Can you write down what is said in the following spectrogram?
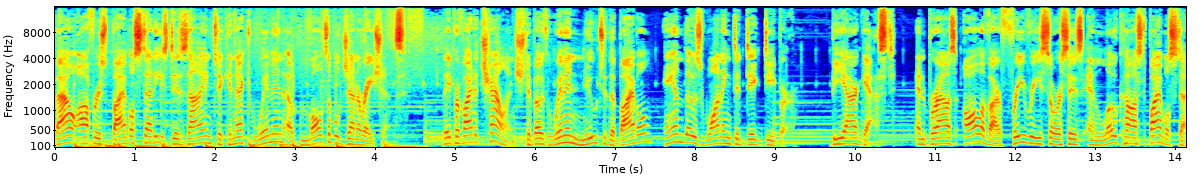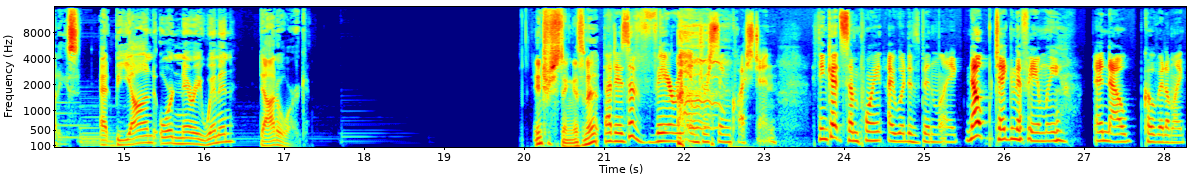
Bow offers Bible studies designed to connect women of multiple generations. They provide a challenge to both women new to the Bible and those wanting to dig deeper. Be our guest and browse all of our free resources and low cost Bible studies at beyondordinarywomen.org. Interesting, isn't it? That is a very interesting question. I think at some point I would have been like, nope, taking the family. And now COVID, I'm like,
